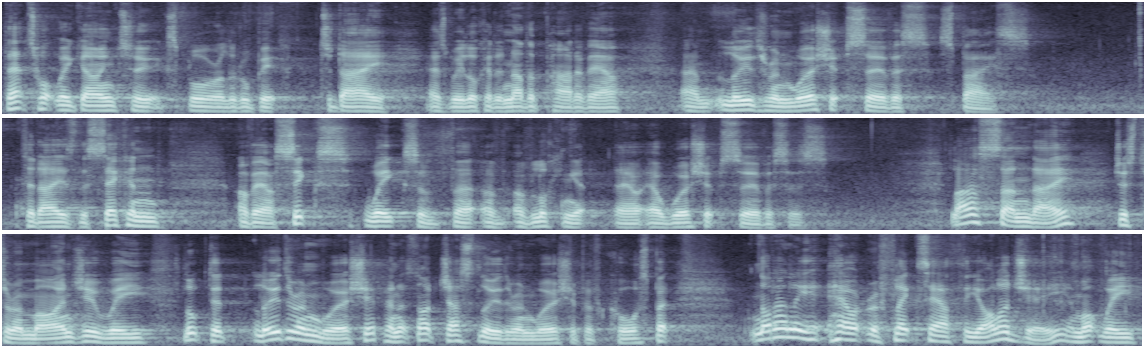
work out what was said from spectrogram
That's what we're going to explore a little bit today as we look at another part of our um, Lutheran worship service space. Today is the second of our six weeks of, uh, of, of, looking at our, our worship services. Last Sunday, just to remind you, we looked at Lutheran worship, and it's not just Lutheran worship, of course, but not only how it reflects our theology and what we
